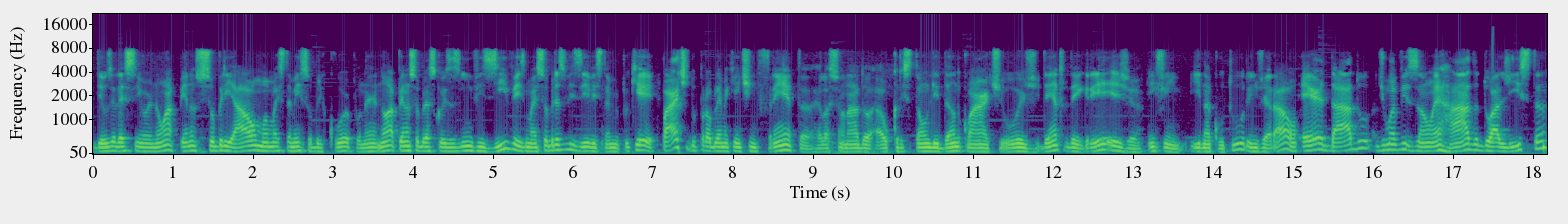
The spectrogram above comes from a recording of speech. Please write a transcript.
Deus ele é Senhor não apenas sobre alma, mas também sobre corpo, né? Não apenas sobre as coisas invisíveis, mas sobre as visíveis também. Porque parte do problema que a gente enfrenta relacionado ao cristão lidando com a arte hoje, dentro da igreja, enfim, e na cultura em geral, é herdado de uma visão errada, dualista,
